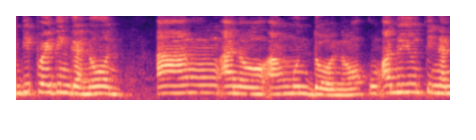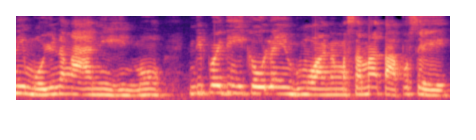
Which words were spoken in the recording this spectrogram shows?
Hindi pwedeng ganun. Ang ano, ang mundo, no? Kung ano yung tinanim mo, yun ang aanihin mo. Hindi pwedeng ikaw lang yung gumawa ng masama tapos eh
